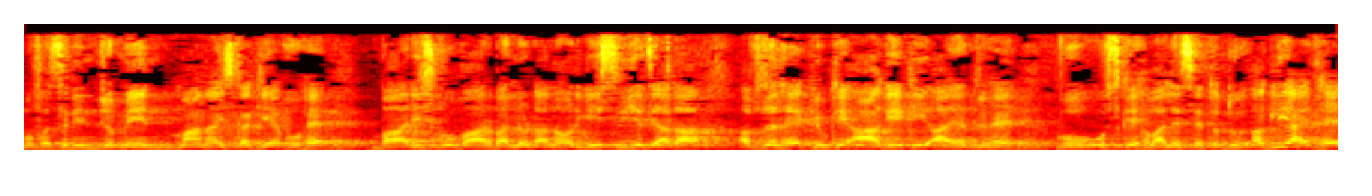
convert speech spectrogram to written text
مفسرین جو مین معنی اس کا کیا ہے، وہ ہے بارش کو بار بار لوٹانا، اور یہ اس لیے زیادہ افضل ہے کیونکہ آگے کی آیت جو ہے وہ اس کے حوالے سے تو اگلی آیت ہے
